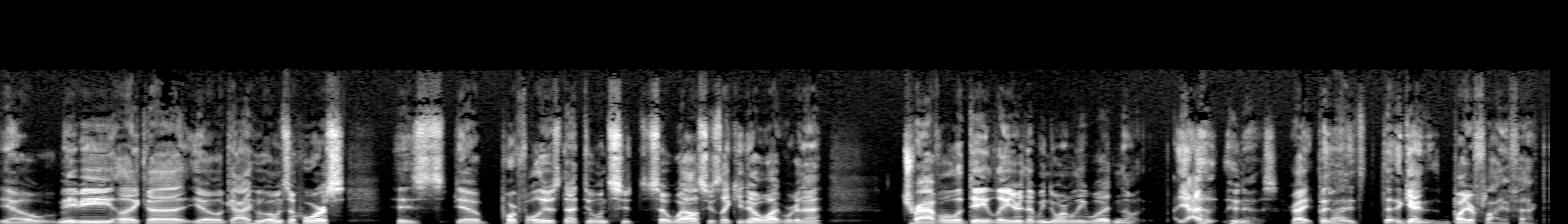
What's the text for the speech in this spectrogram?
you know, maybe like a you know a guy who owns a horse, his you know portfolio is not doing so, so well, so he's like, you know what, we're gonna travel a day later than we normally would, and the, yeah, who, who knows, right? But Right. it's again butterfly effect.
